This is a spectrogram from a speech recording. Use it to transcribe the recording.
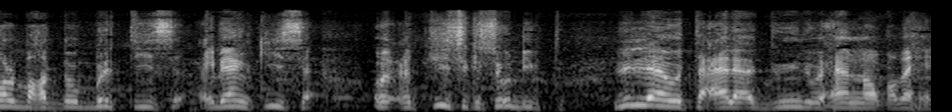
walba hadduu bartiisa cibaankiisa oo codkiisa ka soo dhiibto lilaahi wa tacaala adduunyada waxay noo qabahe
